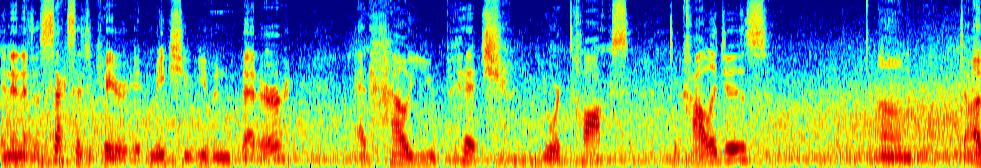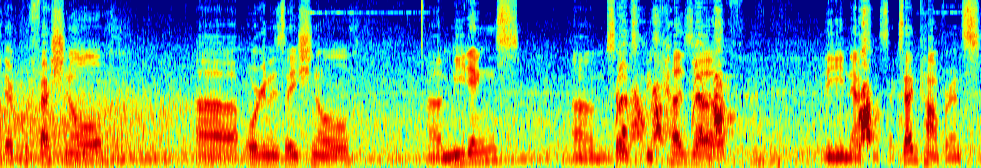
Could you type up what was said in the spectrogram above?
And then as a sex educator, it makes you even better at how you pitch your talks to colleges, um, to other professional, uh, organizational uh, meetings. Um, so it's because of the National Sex Ed Conference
